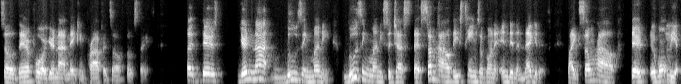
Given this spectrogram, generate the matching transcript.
So therefore, you're not making profits off those things. But there's you're not losing money. losing money suggests that somehow these teams are going to end in a negative. Like somehow there it won't Mm. be a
